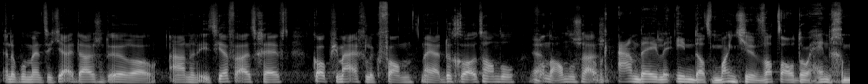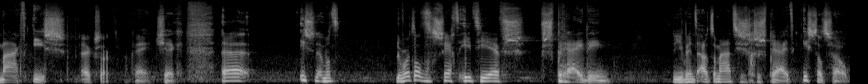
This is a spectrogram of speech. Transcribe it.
En op het moment dat jij 1000 euro aan een ETF uitgeeft, koop je hem eigenlijk van nou ja, de groothandel, van de handelshuizen. Aandelen in dat mandje wat al door hen gemaakt is. Exact. Oké, check. Uh, is, want er wordt altijd gezegd ETF's spreiding. Je bent automatisch gespreid. Is dat zo?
